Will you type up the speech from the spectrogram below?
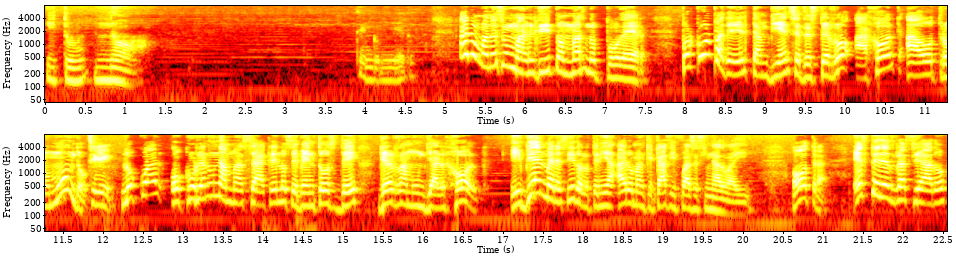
y tú no. Tengo miedo. Iron Man es un maldito más no poder. Por culpa de él también se desterró a Hulk a otro mundo. Sí. Lo cual ocurrió en una masacre en los eventos de Guerra Mundial Hulk. Y bien merecido lo tenía Iron Man que casi fue asesinado ahí. Otra. Este desgraciado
